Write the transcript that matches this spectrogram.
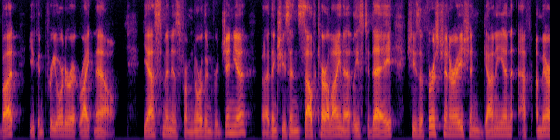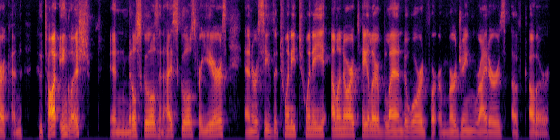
but you can pre order it right now. Yasmin is from Northern Virginia, but I think she's in South Carolina, at least today. She's a first generation Ghanaian Af- American who taught English in middle schools and high schools for years and received the 2020 Eleanor Taylor Bland Award for Emerging Writers of Color.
